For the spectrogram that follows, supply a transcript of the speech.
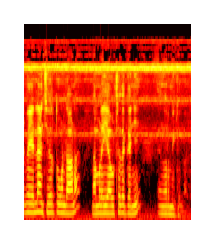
ഇവയെല്ലാം ചേർത്തുകൊണ്ടാണ് നമ്മൾ ഈ ഔഷധക്കഞ്ഞി നിർമ്മിക്കുന്നത്.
